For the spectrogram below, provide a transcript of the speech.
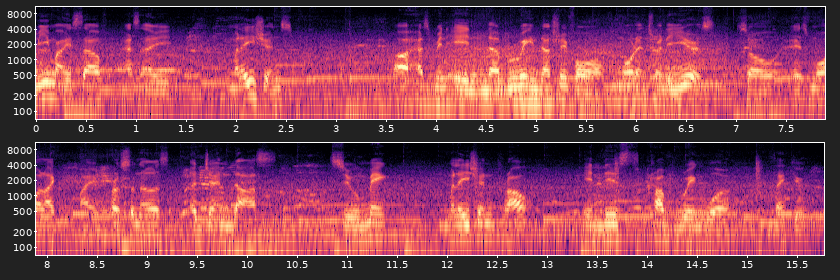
Me myself as a Malaysian uh, has been in the brewing industry for more than 20 years. So it's more like my personal agendas to make Malaysian proud in this craft brewing world. Thank you.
